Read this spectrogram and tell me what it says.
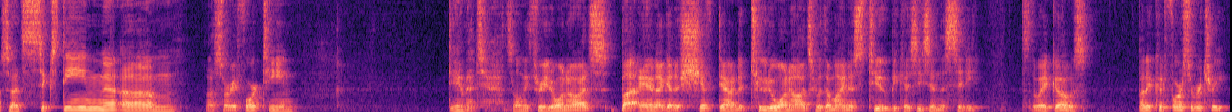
So that's 16. Um, oh, sorry, 14 Damn it. It's only 3 to 1 odds. But, and I got to shift down to 2 to 1 odds with a minus 2 because he's in the city. That's the way it goes. But it could force a retreat.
